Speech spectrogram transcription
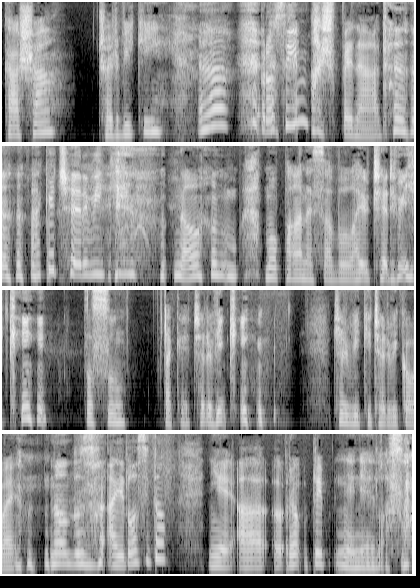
kaša, červíky. Aha, prosím? A špenát. Aké červíky? No, mopáne sa volajú červíky. To sú také červíky. Červíky červíkové. No a jedla si to? Nie, a, ro, pri, nie, nejedla som.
